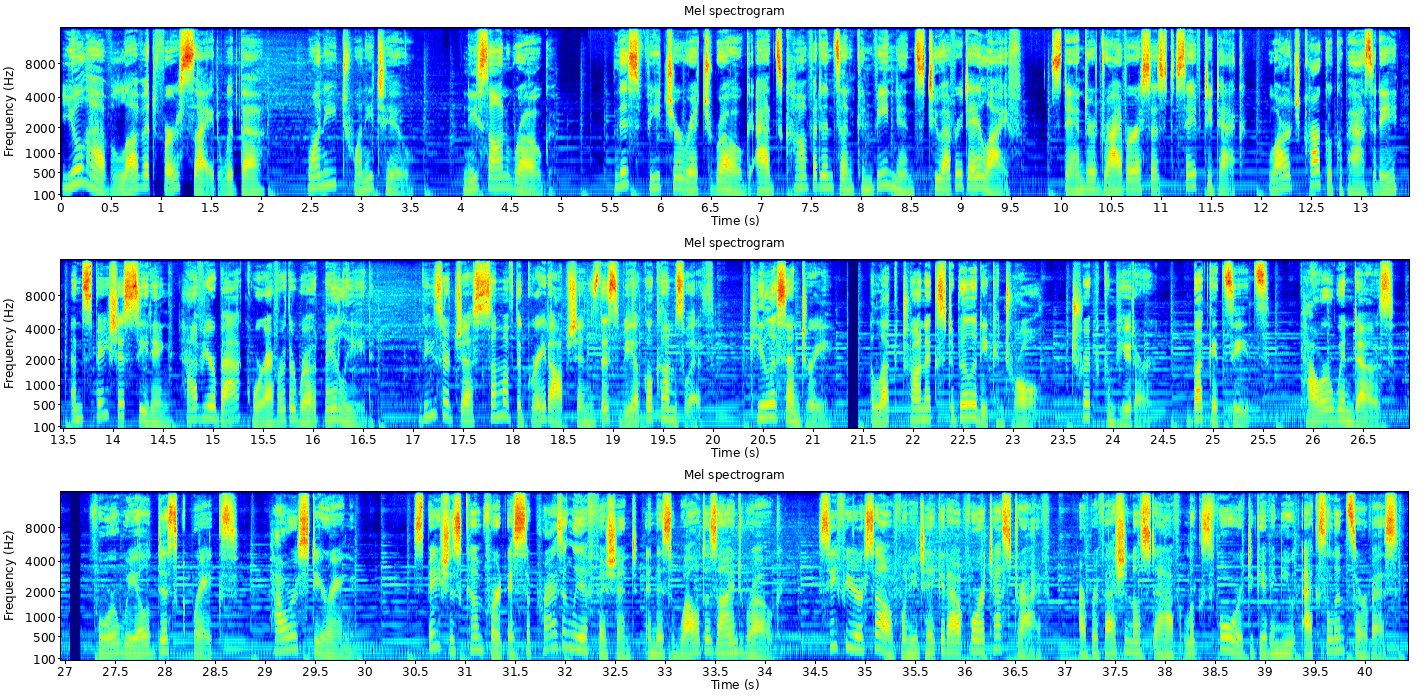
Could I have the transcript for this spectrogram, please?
You'll have love at first sight with the 2022 Nissan Rogue. This feature-rich Rogue adds confidence and convenience to everyday life. Standard driver assist safety tech, large cargo capacity, and spacious seating have your back wherever the road may lead. These are just some of the great options this vehicle comes with. Keyless entry, electronic stability control, trip computer, bucket seats, power windows, four-wheel disc brakes, power steering. Spacious comfort is surprisingly efficient in this well-designed Rogue. See for yourself when you take it out for a test drive. Our professional staff looks forward to giving you excellent service.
